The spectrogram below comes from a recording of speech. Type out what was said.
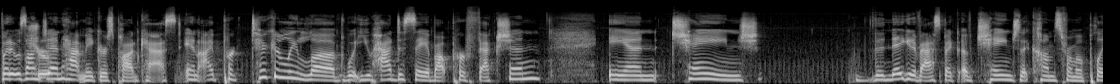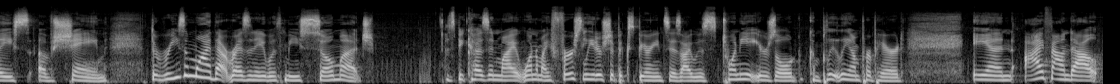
but it was on sure. Jen Hatmaker's podcast. And I particularly loved what you had to say about perfection and change the negative aspect of change that comes from a place of shame. The reason why that resonated with me so much is because in my one of my first leadership experiences i was 28 years old completely unprepared. And i found out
